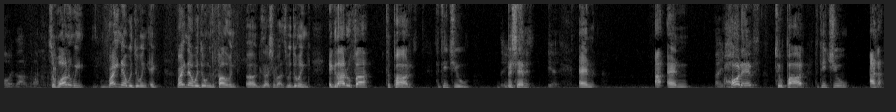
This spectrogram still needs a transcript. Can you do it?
Oh, Egel So why don't we? Right now we're doing. Right now we're doing the following uh, We're doing Eglarufa to par to teach you B'Shem Yeah. and uh, and Horev to par to teach you Anna.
